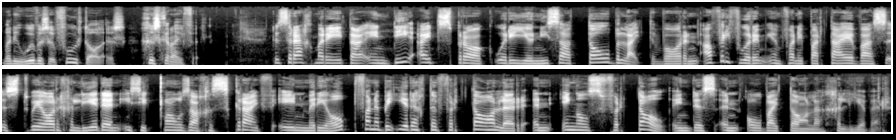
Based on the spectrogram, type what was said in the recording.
wat die howe se voertaal is, geskryf het. Dis reg Marita en die uitspraak oor die Unisa taalbeleid waarin Afriforum een van die partye was is 2 jaar gelede in isiXhosa geskryf en met die hulp van 'n beëdigde vertaler in Engels vertaal en dus in albei tale gelewer.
